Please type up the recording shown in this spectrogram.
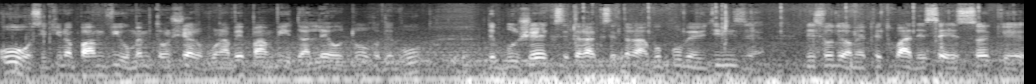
ou si tu n'as pas envie, ou même ton cher, vous n'avez pas envie d'aller autour de vous, de bouger, etc., etc., vous pouvez utiliser des audios MP3 DCS que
